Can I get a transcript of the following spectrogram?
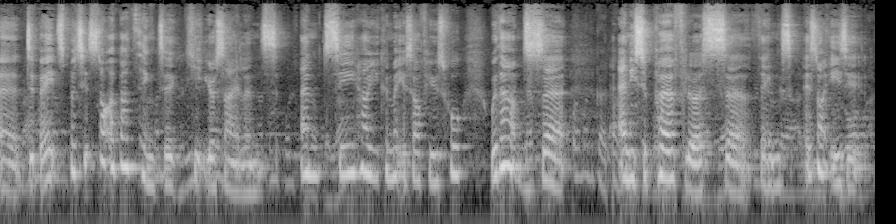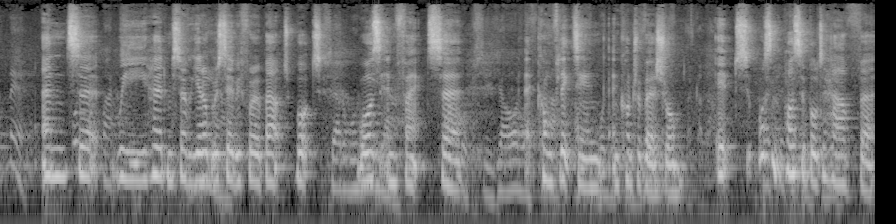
uh, debates, but it's not a bad thing to keep your silence and see how you can make yourself useful without uh, any superfluous uh, things. It's not easy. And we heard Mr. Avgeropoulos say before about what was in fact conflicting and controversial. It wasn't possible to have uh,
